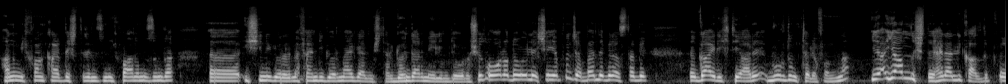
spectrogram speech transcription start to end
hanım ihvan kardeşlerimizin, ihvanımızın da e, işini görelim. Efendi görmeye gelmişler. Göndermeyelim diye uğraşıyoruz. O arada öyle şey yapınca ben de biraz tabii e, gayri ihtiyari vurdum telefonuna. Ya, yanlıştı. Helallik aldık. E,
